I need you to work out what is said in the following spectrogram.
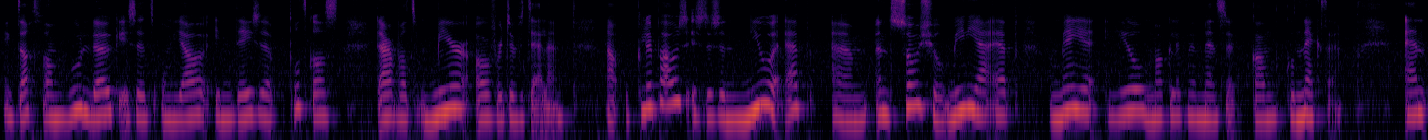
Ik dacht van hoe leuk is het om jou in deze podcast daar wat meer over te vertellen. Nou, Clubhouse is dus een nieuwe app, um, een social media app, waarmee je heel makkelijk met mensen kan connecten. En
